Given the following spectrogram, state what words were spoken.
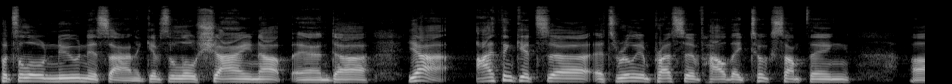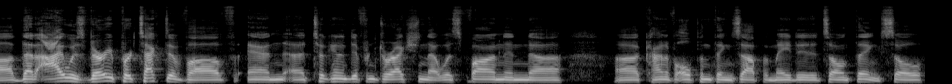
puts a little newness on it, gives it a little shine up, and uh, yeah, I think it's uh, it's really impressive how they took something. Uh, that I was very protective of and uh, took in a different direction that was fun and uh, kind of opened things up and made it its own thing. So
